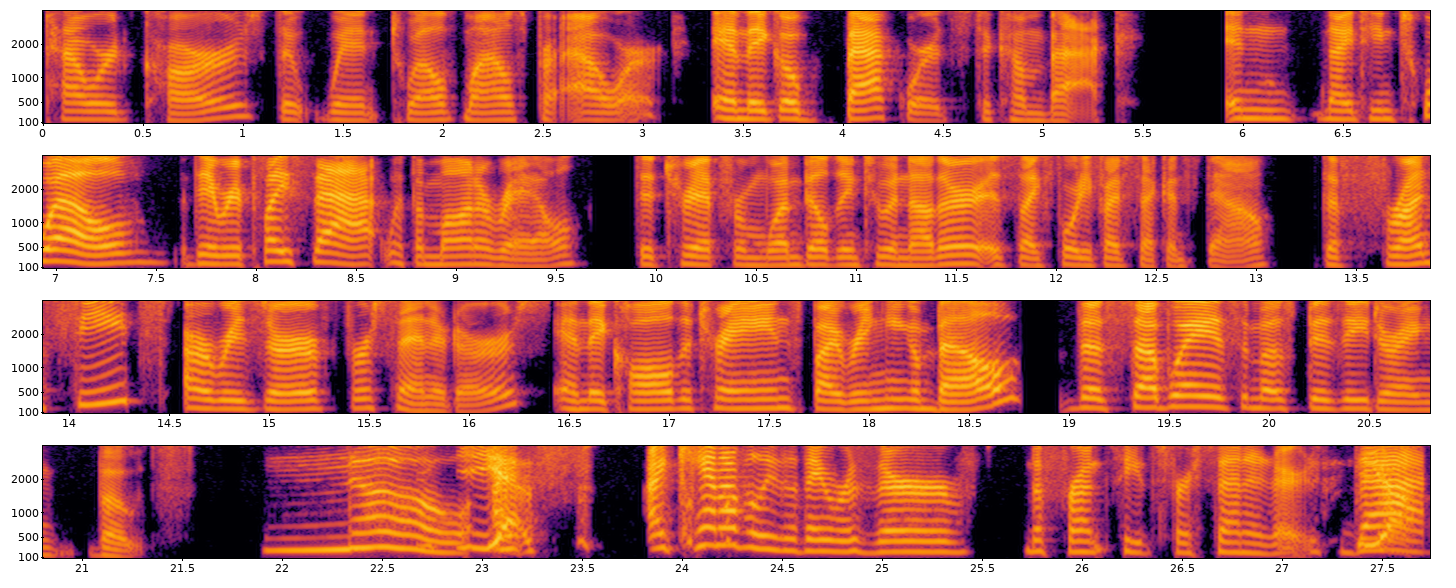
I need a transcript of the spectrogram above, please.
powered cars that went 12 miles per hour and they go backwards to come back. In 1912, they replaced that with a monorail. The trip from one building to another is like 45 seconds now. The front seats are reserved for senators and they call the trains by ringing a bell. The subway is the most busy during votes. no. Yes. I, cannot believe that they reserve the front seats for senators. Yeah. That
